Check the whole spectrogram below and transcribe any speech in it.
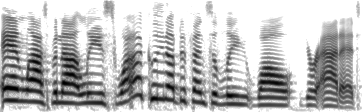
And last but not least, why not clean up defensively while you're at it?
